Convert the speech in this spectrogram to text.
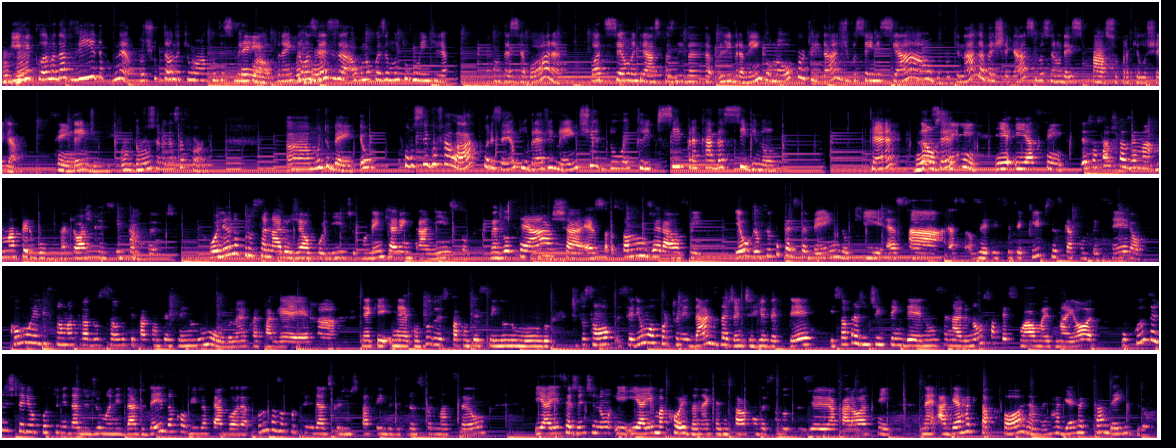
Uhum. e reclama da vida. Né, eu tô chutando aqui um acontecimento Sim. alto, né? Então, uhum. às vezes, alguma coisa muito ruim que lhe acontece agora pode ser um, entre aspas, livra, livramento, uma oportunidade de você iniciar algo, porque nada vai chegar se você não der espaço para aquilo chegar. Sim. Entende? Uhum. Então funciona dessa forma. Ah, muito bem. Eu consigo falar, por exemplo, brevemente do eclipse para cada signo. Quer? Não, sim. E, e, assim, deixa eu só te fazer uma, uma pergunta que eu acho que é importante. Olhando para o cenário geopolítico, nem quero entrar nisso, mas você acha, é só, só num geral, assim, eu, eu fico percebendo que essa, essas, esses eclipses que aconteceram, como eles são uma tradução do que está acontecendo no mundo, né? Com essa guerra, né? Que, né? Com tudo isso que está acontecendo no mundo, tipo, são, seriam oportunidades da gente reverter e só para a gente entender num cenário não só pessoal, mas maior, o quanto a gente teria oportunidade de humanidade desde a Covid até agora, quantas oportunidades que a gente está tendo de transformação. E aí, se a gente não. E, e aí, uma coisa, né, que a gente estava conversando outro dia, e a Carol, assim, né, a guerra que está fora é a guerra que está dentro.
